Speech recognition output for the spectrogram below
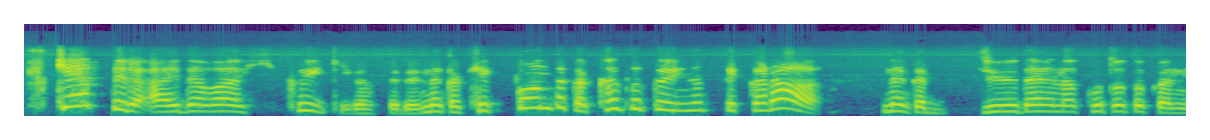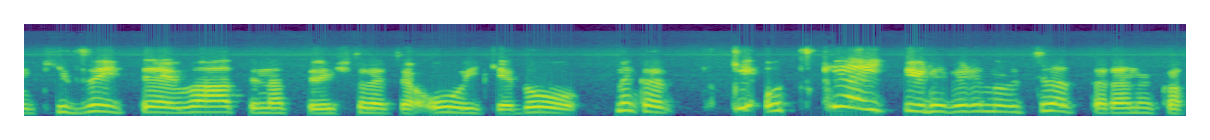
付き合ってる間は低い気がする。なんか結婚とか家族になってから、なんか重大なこととかに気づいて、わーってなってる人たちは多いけど、なんかお付き合いっていうレベルのうちだったら、なんか、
